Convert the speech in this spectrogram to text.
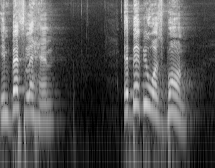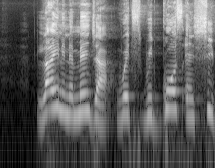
in Bethlehem, a baby was born lying in a manger with, with goats and sheep.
